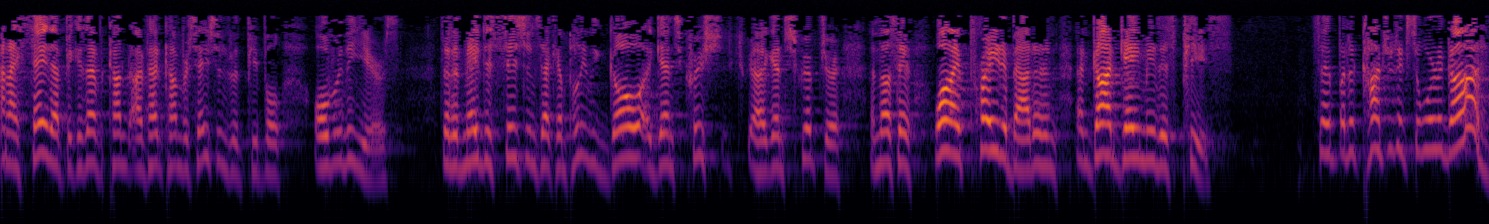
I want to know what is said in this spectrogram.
And I say that because I've, con- I've had conversations with people over the years that have made decisions that completely go against, Christ, against Scripture, and they'll say, Well, I prayed about it, and, and God gave me this peace. I say, but it contradicts the Word of God.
